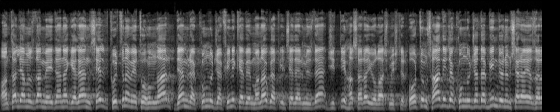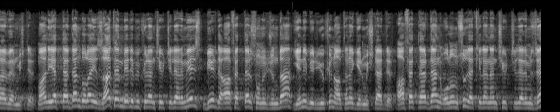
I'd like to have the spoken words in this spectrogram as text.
Antalya'mızda meydana gelen sel, fırtına ve tohumlar Demre, Kumluca, Finike ve Manavgat ilçelerimizde ciddi hasara yol açmıştır. Hortum sadece Kumluca'da bin dönüm seraya zarar vermiştir. Maliyetlerden dolayı zaten beli bükülen çiftçilerimiz bir de afetler sonucunda yeni bir yükün altına girmişlerdir. Afetlerden olumsuz etkilenen çiftçilerimize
